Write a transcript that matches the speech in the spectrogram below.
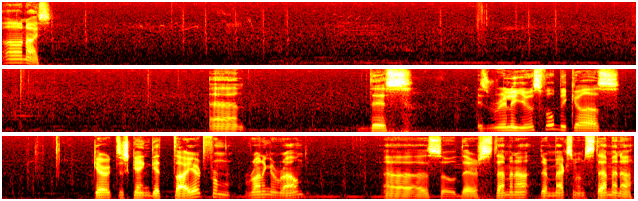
Oh, nice. And this is really useful because characters can get tired from running around uh, so their stamina, their maximum stamina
